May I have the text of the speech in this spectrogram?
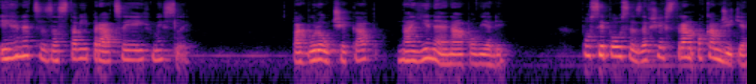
i hned se zastaví práce jejich mysli. Pak budou čekat na jiné nápovědy. Posypou se ze všech stran okamžitě.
